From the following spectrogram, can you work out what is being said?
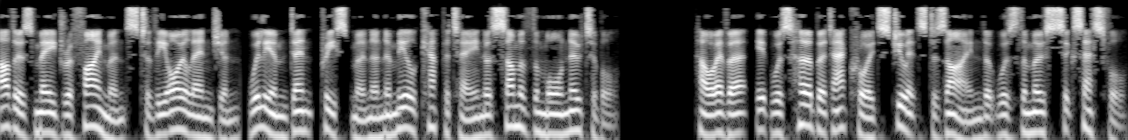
Others made refinements to the oil engine, William Dent Priestman and Emile Capitaine are some of the more notable. However, it was Herbert Ackroyd Stewart's design that was the most successful.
